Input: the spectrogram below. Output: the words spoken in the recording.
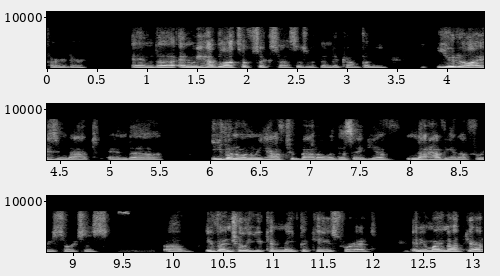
further and uh, and we had lots of successes within the company utilizing that and uh, even when we have to battle with this idea of not having enough resources uh, eventually you can make the case for it and you might not get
